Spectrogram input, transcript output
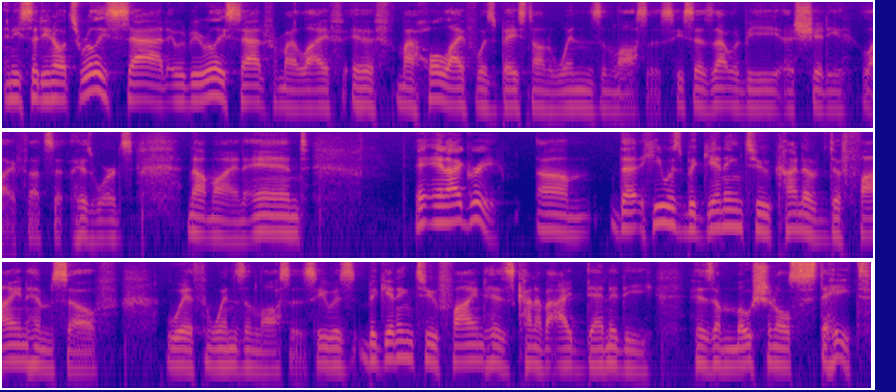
and he said, you know, it's really sad. It would be really sad for my life if my whole life was based on wins and losses. He says that would be a shitty life. That's his words, not mine. And and I agree um, that he was beginning to kind of define himself with wins and losses. He was beginning to find his kind of identity, his emotional state,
